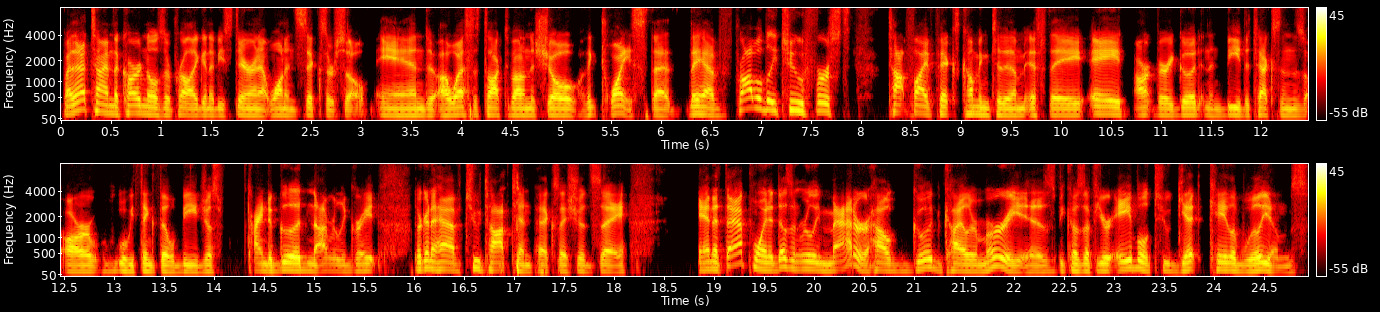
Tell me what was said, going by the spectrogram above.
by that time, the Cardinals are probably going to be staring at one and six or so. And uh, Wes has talked about on the show, I think twice, that they have probably two first top five picks coming to them if they, A, aren't very good, and then B, the Texans are who we think they'll be just kind of good, not really great. They're going to have two top 10 picks, I should say. And at that point, it doesn't really matter how good Kyler Murray is because if you're able to get Caleb Williams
